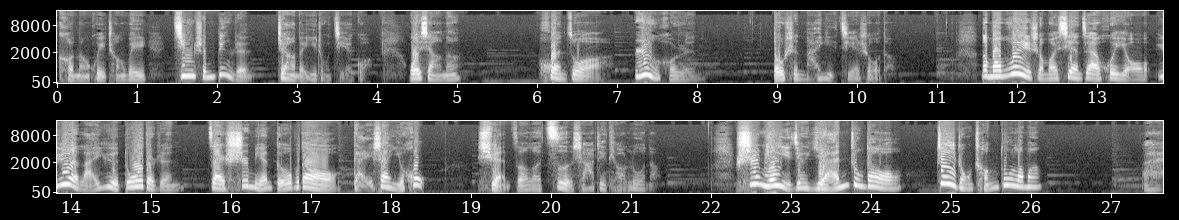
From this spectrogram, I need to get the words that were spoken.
可能会成为精神病人这样的一种结果。我想呢，换做任何人都是难以接受的。那么，为什么现在会有越来越多的人在失眠得不到改善以后，选择了自杀这条路呢？失眠已经严重到这种程度了吗？哎，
